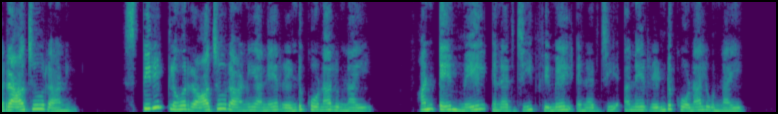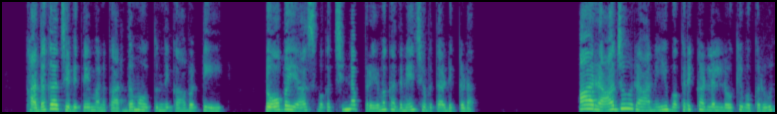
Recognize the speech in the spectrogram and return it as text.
రాజు రాణి. స్పిరిట్లో రాజు రాణి అనే రెండు కోణాలున్నాయి. అంటే మేల్ ఎనర్జీ ఫిమేల్ ఎనర్జీ అనే రెండు కోణాలు ఉన్నాయి. కథగా చెబితే మనకు అర్థమవుతుంది కాబట్టి టోబయాస్ ఒక చిన్న ప్రేమ కథనే చెబుతాడిక్కడ. ఆ రాజు రాణి ఒకరి కళ్ళల్లోకి ఒకరు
